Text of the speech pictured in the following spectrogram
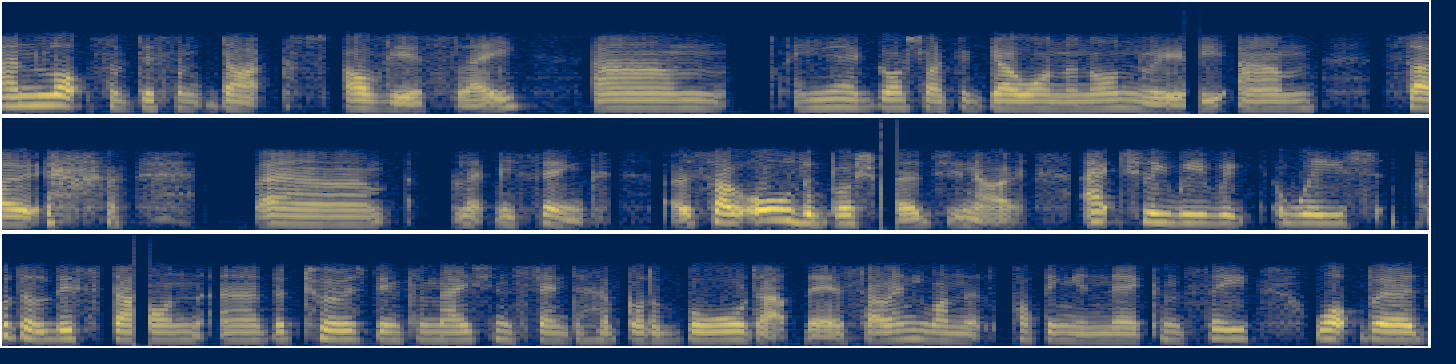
and lots of different ducks, obviously. Um, yeah, gosh, I could go on and on really. Um, so, um, let me think. Uh, So all the bush birds, you know, actually we we, we put a list on uh, the Tourist Information Centre. Have got a board up there, so anyone that's popping in there can see what birds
